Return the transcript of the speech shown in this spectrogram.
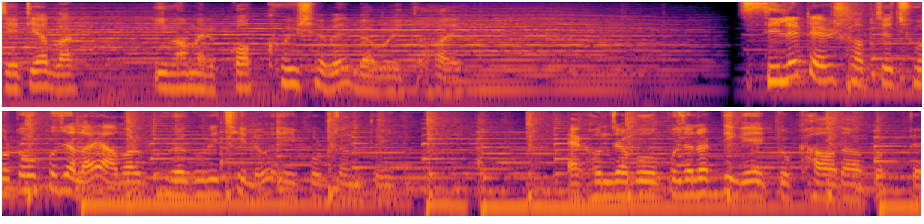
যেটি আবার ইমামের কক্ষ হিসেবে ব্যবহৃত হয়। সিলেটের সবচেয়ে ছোট উপজেলায় আমার ঘোরাঘুরি ছিল এই পর্যন্তই। এখন যাব উপজেলার দিকে একটু খাওয়া দাওয়া করতে।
